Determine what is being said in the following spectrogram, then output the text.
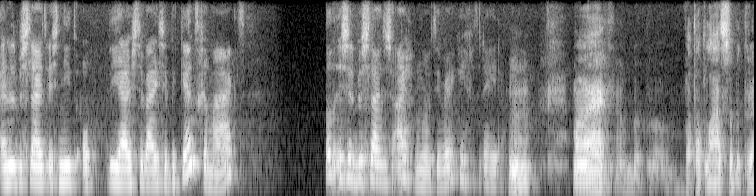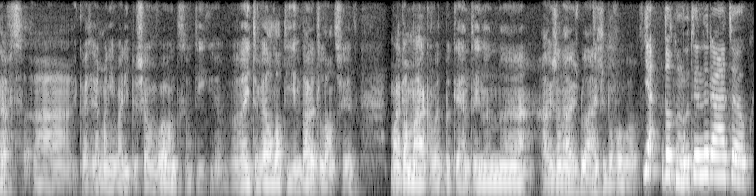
en het besluit is niet op de juiste wijze bekendgemaakt, dan is het besluit dus eigenlijk nooit in werking getreden. Mhm. Maar wat dat laatste betreft, eh, ik weet helemaal niet waar die persoon woont. Die, we weten wel dat hij in het buitenland zit. Maar dan maken we het bekend in een eh, huis-aan-huisblaadje bijvoorbeeld. Ja, dat moet inderdaad ook.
